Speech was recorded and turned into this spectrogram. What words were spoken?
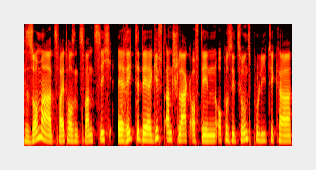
Sommer 2020 erregte der Giftanschlag auf den Oppositionspolitiker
